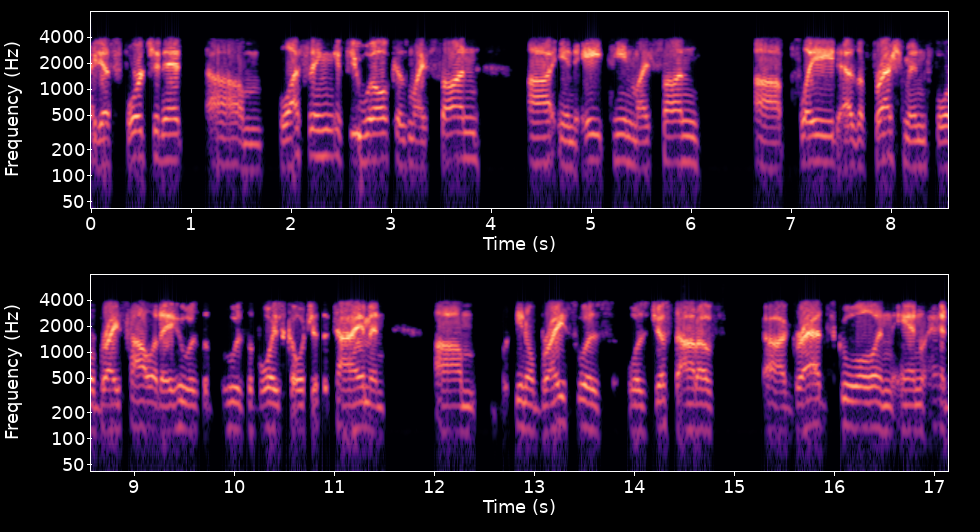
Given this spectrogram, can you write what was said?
I guess, fortunate um, blessing, if you will, because my son, uh, in 18, my son uh, played as a freshman for Bryce Holiday, who was the who was the boys' coach at the time, and um, you know, Bryce was was just out of uh, grad school and and had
